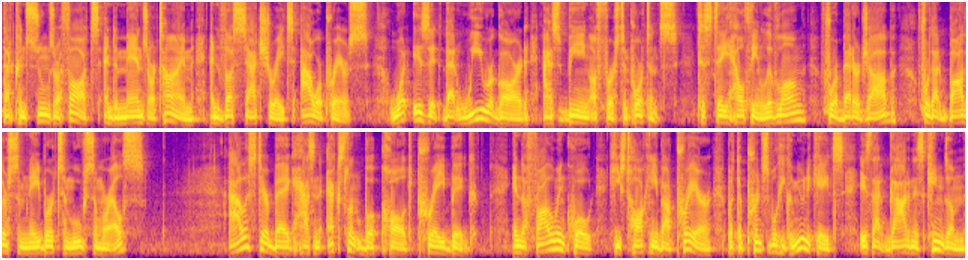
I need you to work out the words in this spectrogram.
that consumes our thoughts and demands our time and thus saturates our prayers? What is it that we regard as being of first importance? To stay healthy and live long? For a better job? For that bothersome neighbor to move somewhere else? Alistair Begg has an excellent book called Pray Big. In the following quote, he's talking about prayer, but the principle he communicates is that God and his kingdom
